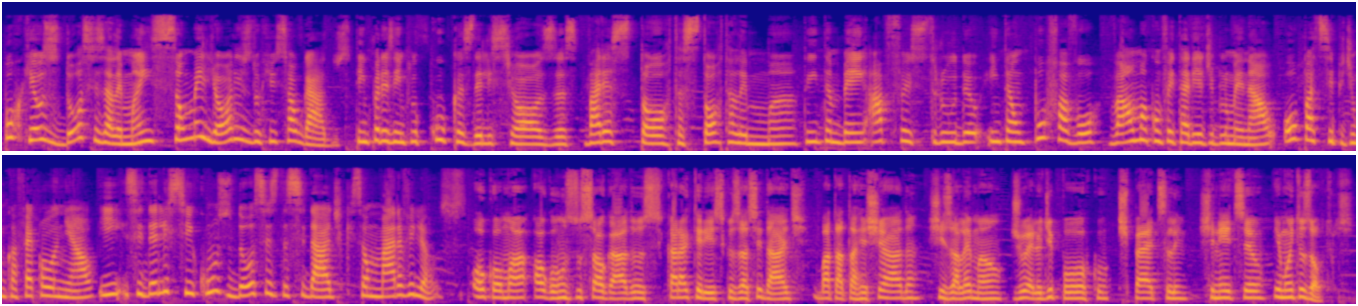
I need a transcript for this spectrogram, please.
Porque os doces alemães são melhores do que os salgados. Tem, por exemplo, cucas deliciosas, várias tortas, torta alemã, tem também Apfelstrudel. Então, por favor, vá a uma confeitaria de Blumenau ou participe de um café colonial e se delicie com os doces da cidade que são maravilhosos. Ou coma alguns dos salgados característicos da cidade: batata recheada, x alemão, joelho de porco, spätzle, schnitzel e muitos outros.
